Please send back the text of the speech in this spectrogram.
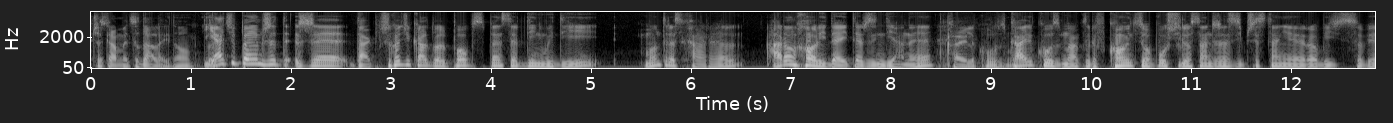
czekamy co dalej, no. Ja ci powiem, że, że tak, przychodzi Caldwell Pope, Spencer Dinwiddie, Montrezl Harrell, Aaron Holiday też z Indiany, Kyle Kuzma. Kyle Kuzma, który w końcu opuści Los Angeles i przestanie robić sobie,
